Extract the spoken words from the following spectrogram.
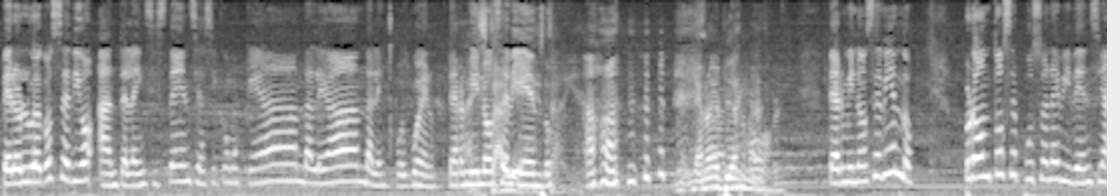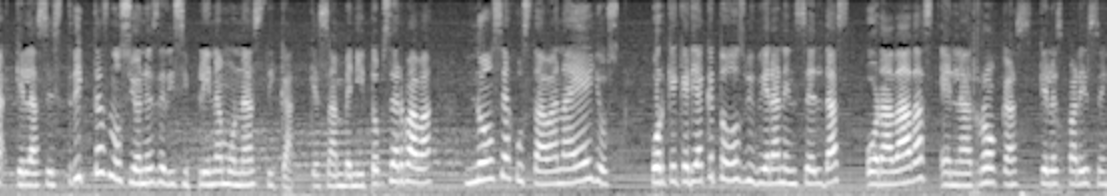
pero luego cedió ante la insistencia, así como que ándale, ándale. Pues bueno, terminó Ah, cediendo. bien, bien. Ajá. Ya no me pidas más. Terminó cediendo. Pronto se puso en evidencia que las estrictas nociones de disciplina monástica que San Benito observaba no se ajustaban a ellos, porque quería que todos vivieran en celdas horadadas en las rocas. ¿Qué les parece?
